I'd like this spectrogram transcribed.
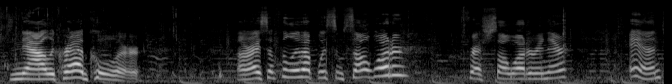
It's now the crab cooler. All right, so fill it up with some salt water, fresh salt water in there. And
